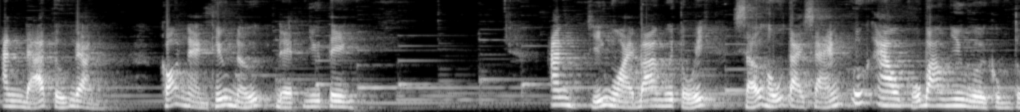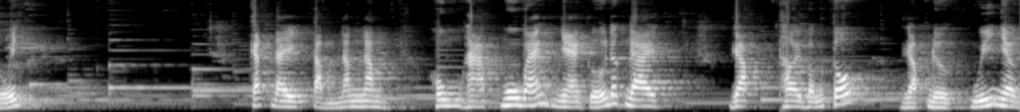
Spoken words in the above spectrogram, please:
anh đã tưởng rằng có nàng thiếu nữ đẹp như tiên. Anh chỉ ngoài 30 tuổi, sở hữu tài sản ước ao của bao nhiêu người cùng tuổi. Cách đây tầm 5 năm hùng hạp mua bán nhà cửa đất đai, gặp thời vận tốt, gặp được quý nhân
